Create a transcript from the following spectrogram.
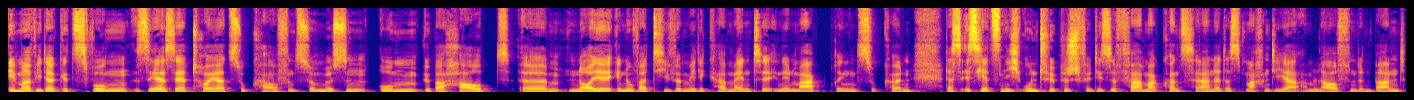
immer wieder gezwungen, sehr, sehr teuer zukaufen zu müssen, um überhaupt ähm, neue innovative Medikamente in den Markt bringen zu können. Das ist jetzt nicht untypisch für diese Pharmakonzerne, das machen die ja am laufenden Band.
